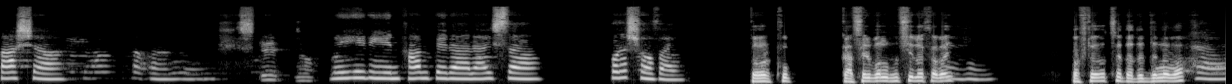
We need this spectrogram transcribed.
পাশা মেহেরিন হামপেরা রাইসা ওরা সবাই তোর খুব কাছের বন্ধু ছিল সবাই? হ্যাঁ, হ্যাঁ, কষ্ট হচ্ছে তাদের জন্য মা? হ্যাঁ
